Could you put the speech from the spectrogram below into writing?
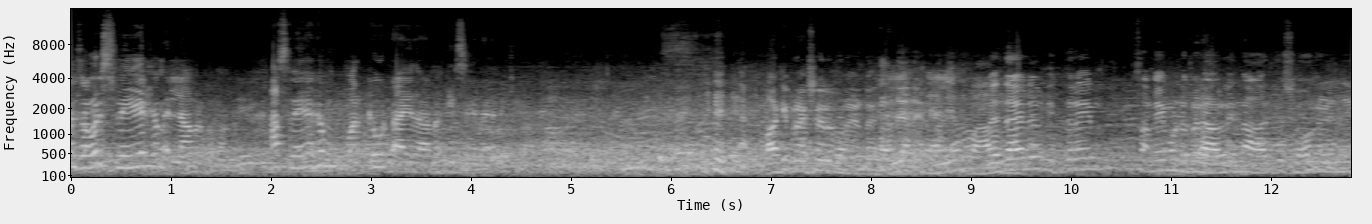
മനസ്സിലാവും ഒരു സ്നേഹം എല്ലാവർക്കും ആ സ്നേഹം വർക്കൗട്ട് ആയതാണ് ഈ സിനിമയുടെ വിജയം. ബാക്കി പ്രേക്ഷകർ പറയണ്ടേ? എന്തായാലും ഇത്രയും സമയം കൊണ്ട് ഇപ്പൊ രാവിലെ ഇന്ന് ആദ്യത്തെ ഷോ കഴിഞ്ഞ്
